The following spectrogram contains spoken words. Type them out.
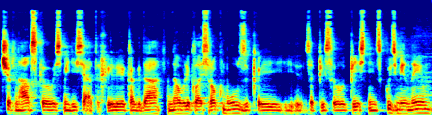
Чернавского 80-х, или когда она увлеклась рок-музыкой и записывала песни с Кузьминым.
